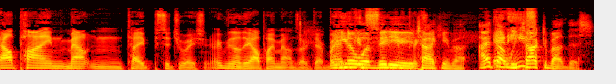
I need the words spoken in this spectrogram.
Alpine mountain type situation, even though the Alpine mountains aren't there. But I you know what video you're talking about. I thought And we talked about this.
